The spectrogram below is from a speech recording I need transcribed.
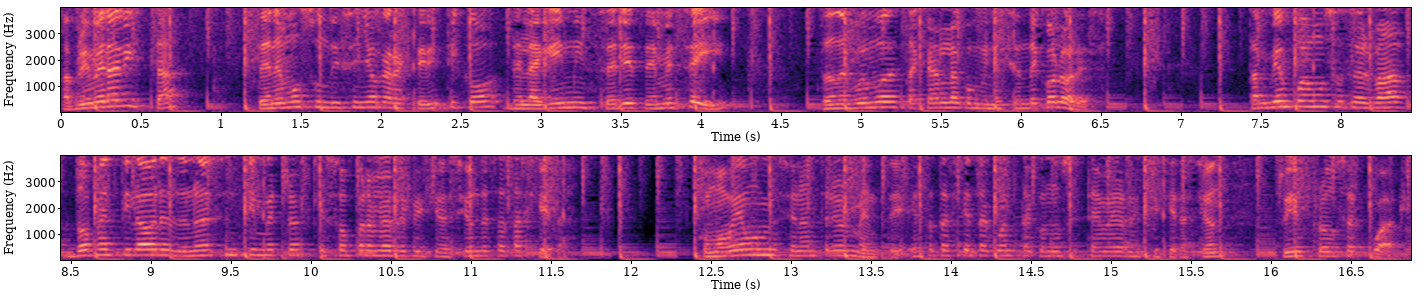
A primera vista, tenemos un diseño característico de la Gaming Series de MSI, donde podemos destacar la combinación de colores. También podemos observar dos ventiladores de 9 centímetros que son para la refrigeración de esta tarjeta. Como habíamos mencionado anteriormente, esta tarjeta cuenta con un sistema de refrigeración Twin Frozer 4,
